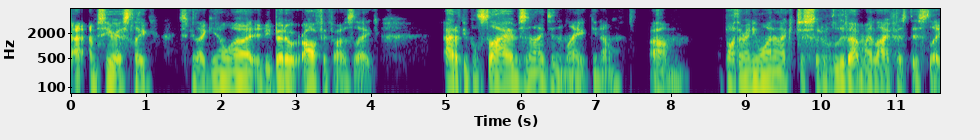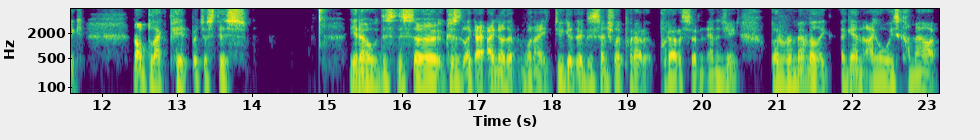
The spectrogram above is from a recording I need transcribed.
I I'm serious. Like, just be like, you know what? It'd be better off if I was like out of people's lives and I didn't like, you know, um, bother anyone and I could just sort of live out my life as this like not black pit but just this you know this this uh because like I, I know that when I do get existential I put out put out a certain energy but remember like again I always come out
